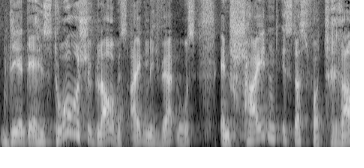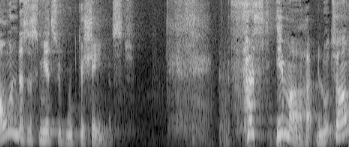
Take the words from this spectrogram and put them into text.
Der, der historische Glaube ist eigentlich wertlos. Entscheidend ist das Vertrauen, dass es mir zu gut geschehen ist. Fast immer hat Luther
